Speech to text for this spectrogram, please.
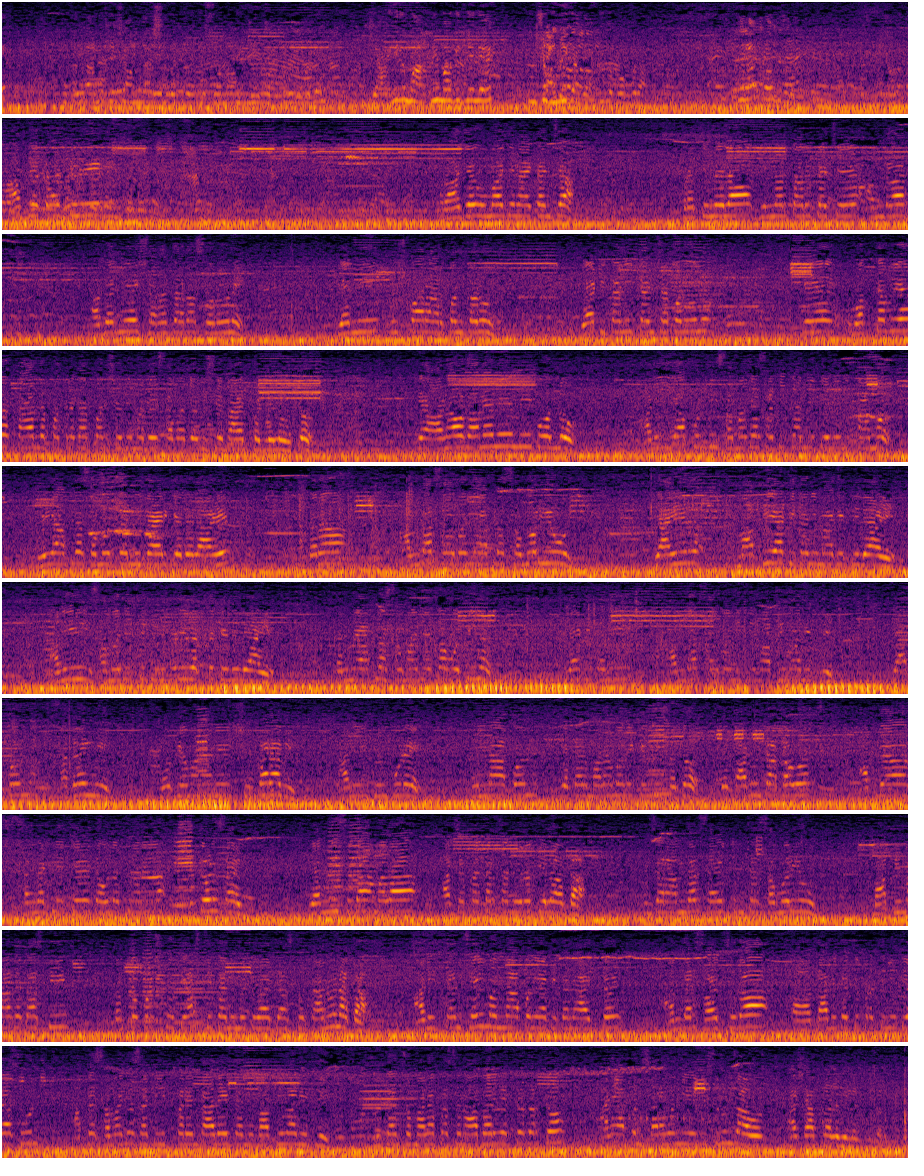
तालुक्याचे आमदार शरद सोनवणे जाहीर माफी मागितलेली आहे. तुमची भूमिका राजे उमाजी नायकांच्या प्रतिमेला जुन्नर तालुक्याचे आमदार आदरणीय शरददादा सोनवणे यांनी पुष्पहार अर्पण करून या ठिकाणी त्यांच्याकडून जे वक्तव्य काल पत्रकार परिषदेमध्ये समाजाविषयी बाहेर पडलेलं होतं ते अनावधानाने मी बोललो. आणि यापूर्वी समाजासाठी त्यांनी केलेली कामं हे आपल्यासमोर त्यांनी जाहीर केलेलं आहे. तर आमदार साहेबांनी आपल्यासमोर येऊन जाहीर माफी या ठिकाणी मागितलेली आहे. आणि समाजाची दिलगिरी व्यक्त केलेली आहे. तर मी आपल्या समाजाच्या वतीनं या ठिकाणी आमदार साहेबांनी ती माफी मागितली की आपण सगळ्यांनी मोठ्या मनाने स्वीकारावी आणि इथून पुढे पुन्हा आपण जे काही मनामध्ये केली होतं ते काढून टाकावं. आपल्या संघटनेचे दौलतनारा पितोळे साहेब यांनी सुद्धा आम्हाला अशा प्रकारचा निरोप दिला होता. की जर आमदार साहेब तुमच्यासमोर येऊन माफी मागत असतील तर तो प्रश्न त्याच ठिकाणी मिटवा जास्त ताणू नका. आणि त्यांचंही म्हणणं आपण या ठिकाणी ऐकतोय. आमदार साहेब सुद्धा तालुक्याचे प्रतिनिधी समाजासाठी इथपर्यंत आले त्यांनी माफी मागितली. मी त्यांचं मनापासून आभार व्यक्त करतो आणि आपण सर्वांनी विसरून जावं अशी आपल्याला विनंती करतो.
